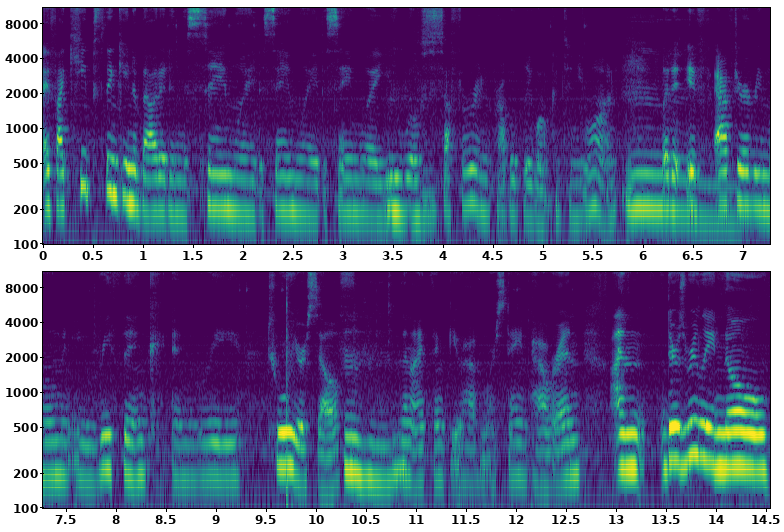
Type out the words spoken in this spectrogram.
if I keep thinking about it in the same way, the same way, the same way, you will mm-hmm. suffer and probably won't continue on. But if mm. after every moment you rethink and retool yourself, mm-hmm. then I think you have more staying power. And and there's really no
